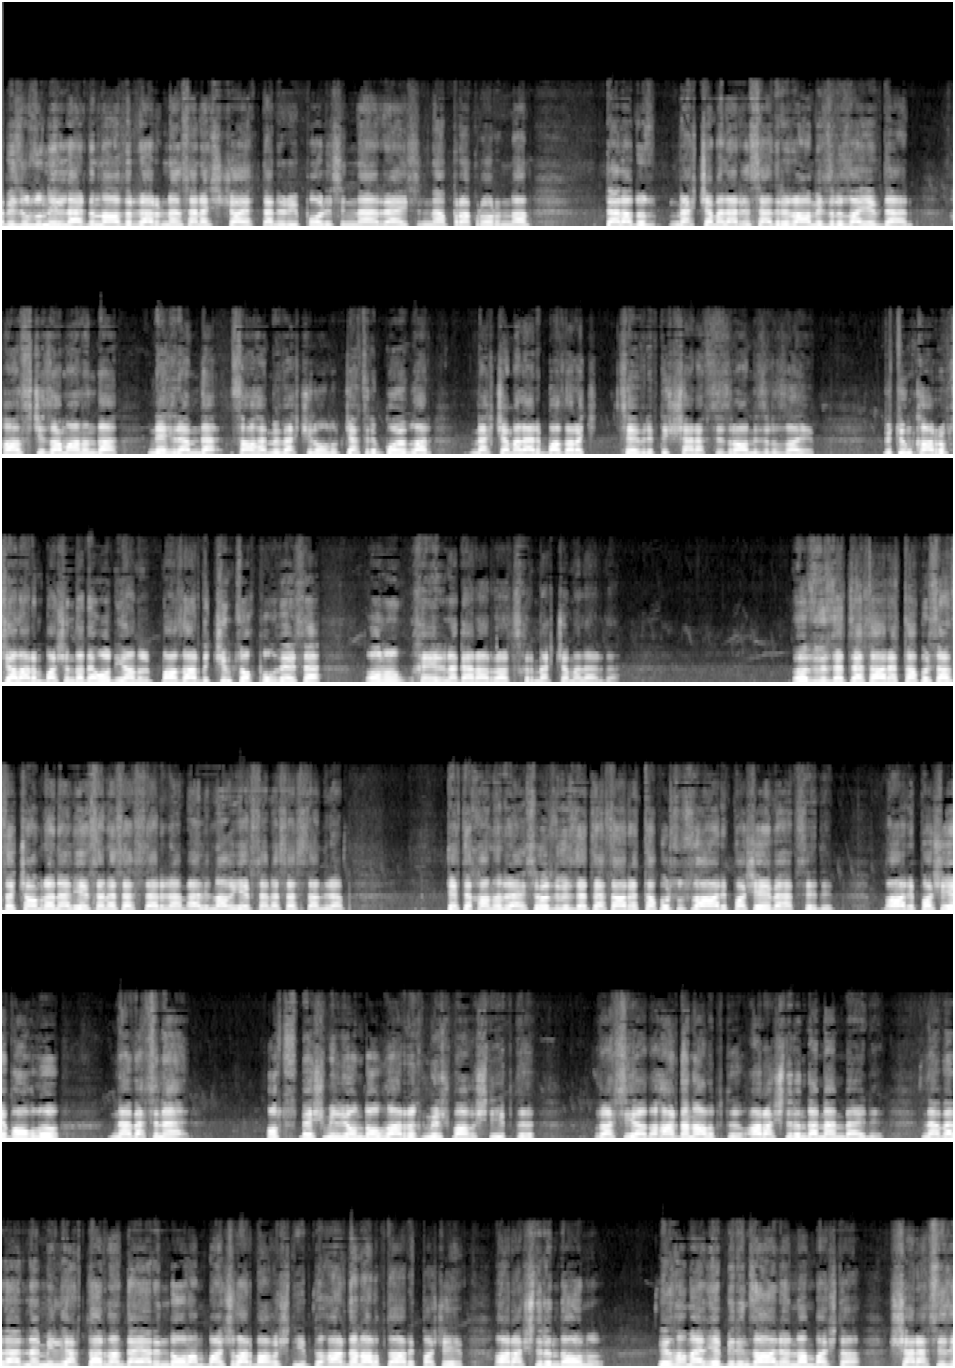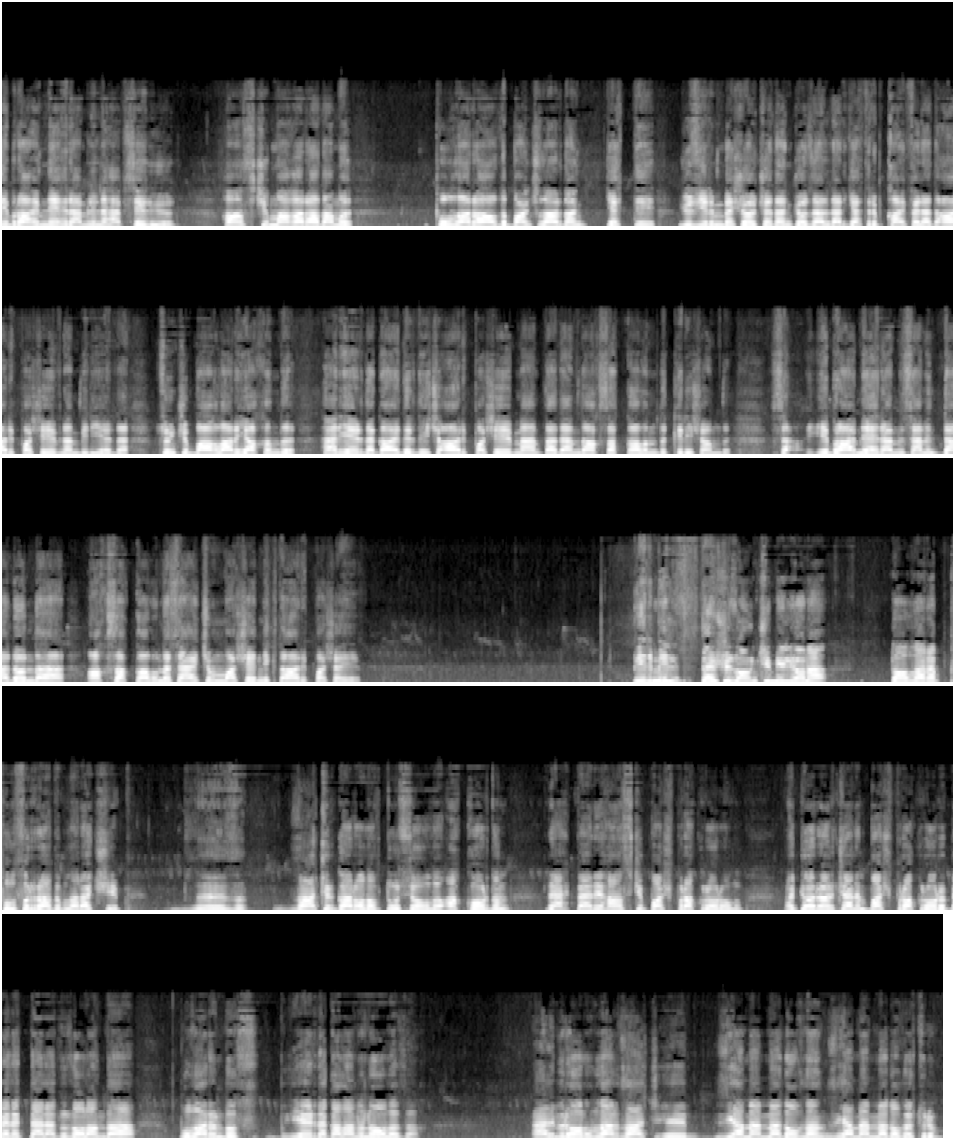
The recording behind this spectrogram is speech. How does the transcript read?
Biz uzun illərdir nazirlərindən sənə şikayətlənirik. Polisindən, rəisindən, prokurorundan, Dələduz məhkəmələrin sədri Ramiz Rızayevdən, hansı ki zamanında Nehrəmdə sahə müvəkkili olub. Gətirib qoyublar məhkəmələri bazara çeviribdi şərəfsiz Ramiz Rızayev. Bütün korrupsiyaların başında da o dayanır. Bazardır. Kim çox pul versə, onun xeyrinə qərarlar çıxır məhkəmələrdə. Özünüzdə cəsarət tapırsansa Kamran Əliyev sənə səslənirəm, Əli Nağıyev sənə səslənirəm. DTX-nın rəisi. Özünüzdə cəsarət tapırsınızsa Arif Paşayevə həbs edin. Arif Paşayev oğlu nəvəsinə 35 milyon dollarlıq mülk bağışlayıbdı Rusiyada. Hardan alıbdı? Araşdırın da mənbəyini. Nəvələrinə milyardlarla dəyərində olan banklar bağışlayıbdı. Hardan alıbdı Arif Paşayev? Araşdırın da onu. İlham Əliyev birinci ailəndən başda şərəfsiz İbrahim Nehrəmlini həbs eləyir. Hansı ki mağara adamı pulları aldı banklardan getdi 125 ölkədən gözəllər gətirib kayf elədi Arif Paşayevlə bir yerdə. Çünki bağları yaxındır. Hər yerdə qayıdırdı ki Arif Paşayev mənim dədəmdir, ağsaqqalımdır, krişamdır. İbrahim Nehrəmli sənin dədön də, ağsaqqalın da sənin kimi maşennikdir Arif Paşayev. 1 mil 512 milyona dollara pul fırladıblar ha kişi. Zakir Qarolov Dusioğlu, Akkordun rəhbəri, hansı ki baş prokuror olub. Gör ölkənin baş prokuroru belə dələduz olanda bunların bu yerdə qalanı nə olacaq? Əlbir olublar e, Ziya Məmmədovla Ziya Məmmədov ötürüb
